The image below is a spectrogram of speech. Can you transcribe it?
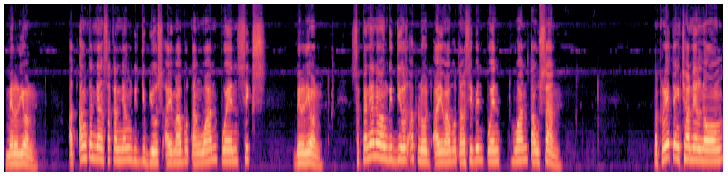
million at ang kanyang sa kanyang video views ay maabot ng 1.6 billion. Sa kanya namang videos upload ay maabot ng 7.1 thousand. Na-create ang channel noong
